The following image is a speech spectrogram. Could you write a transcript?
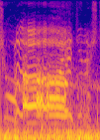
що? Ой, Діна, що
